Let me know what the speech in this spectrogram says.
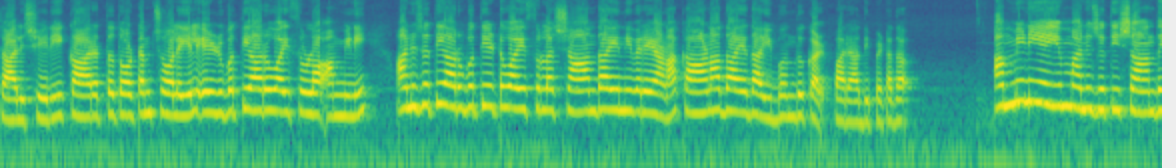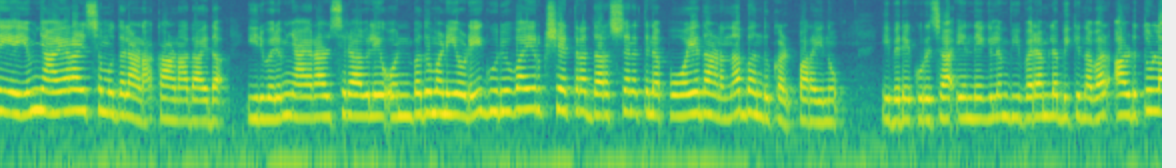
ചാലിശ്ശേരി കാരത്ത് തോട്ടം ചോലയിൽ എഴുപത്തിയാറ് വയസ്സുള്ള അമ്മിണി അനുജത്തി അറുപത്തിയെട്ട് വയസ്സുള്ള ശാന്ത എന്നിവരെയാണ് കാണാതായതായി ബന്ധുക്കൾ പരാതിപ്പെട്ടത്. അമ്മിണിയെയും അനുജത്തി ശാന്തയെയും ഞായറാഴ്ച മുതലാണ് കാണാതായത്. ഇരുവരും ഞായറാഴ്ച രാവിലെ ഒൻപത് മണിയോടെ ഗുരുവായൂർ ക്ഷേത്ര ദർശനത്തിന് പോയതാണെന്ന് ബന്ധുക്കൾ പറയുന്നു. ഇവരെക്കുറിച്ച് എന്തെങ്കിലും വിവരം ലഭിക്കുന്നവർ അടുത്തുള്ള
